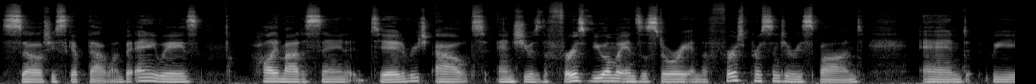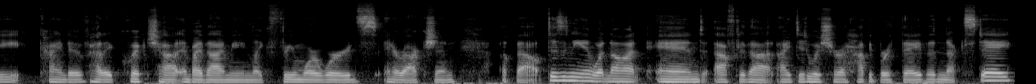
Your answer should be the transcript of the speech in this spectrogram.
So she skipped that one. But anyways, Holly Madison did reach out, and she was the first view on my Insta story and the first person to respond. And we kind of had a quick chat, and by that I mean like three more words interaction about Disney and whatnot. And after that, I did wish her a happy birthday the next day,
